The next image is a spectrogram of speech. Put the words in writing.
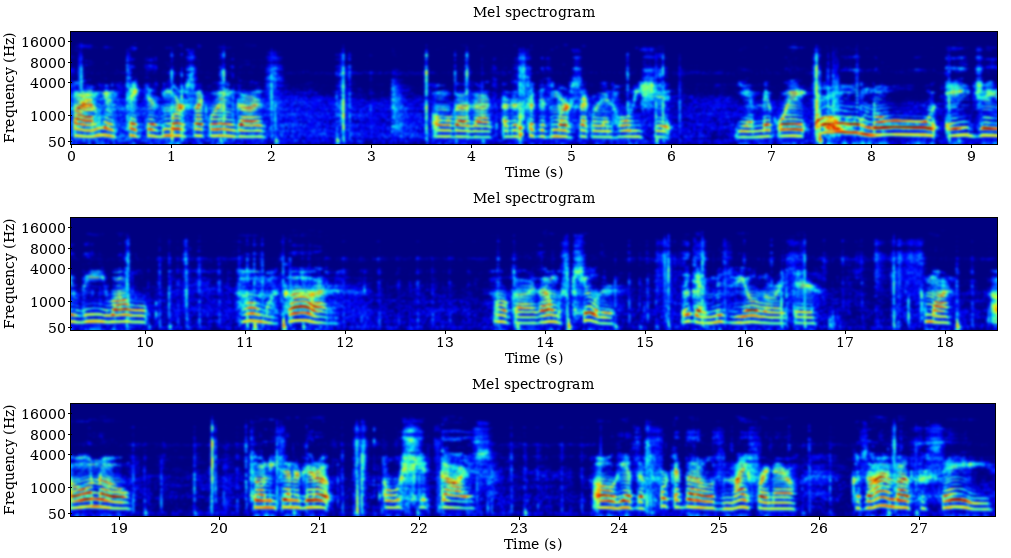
Fine, I'm gonna take this motorcycle in, guys. Oh my god, guys. I just took this motorcycle in. Holy shit. Yeah, make way. Oh, no. AJ Lee. Wow. Oh my god. Oh, guys. I almost killed her. Look at Miss Viola right there. Come on. Oh, no. Tony Tanner, get up. Oh, shit, guys. Oh, he has a fork. I thought it was a knife right now. Because I'm about to say,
